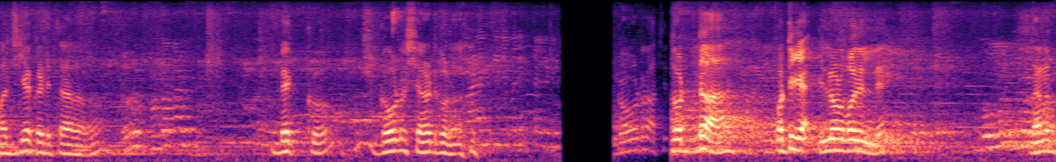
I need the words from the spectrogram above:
ಮಜ್ಜಿಗೆ ಕಡಿತಾ ಇರೋದು. ಬೆಕ್ಕು, ಗೌಡ್ರ ಶರ್ಟ್ಗಳು. ಗೌಡ್ರ ಅತಿ ದೊಡ್ಡ ಕೊಟ್ಟಿಗೆ, ಇಲ್ಲಿ ನೋಡ್ಬೋದು ಇಲ್ಲಿ. ದನದ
